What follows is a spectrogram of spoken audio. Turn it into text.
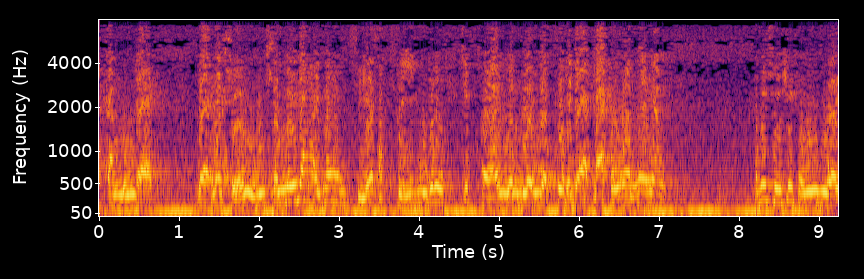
กกันมึงแดกแดกไม่เสียมึงทนไม่ได้แม่งเสียศักดิ์ศรีมึงก็ต้องคิดหายเงินเดือนหมดเพื่อไปแดกแดกของมันใช่ยังเพราะวิธีคิดของมึงเหนื่อย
